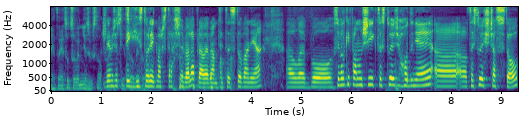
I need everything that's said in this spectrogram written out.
je to něco, co ve mně zůstalo. Vím, že ty těch historiek máš strašně veľa právě v rámci cestovania, lebo si velký fanoušik, cestuješ hodně, cestuješ často,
